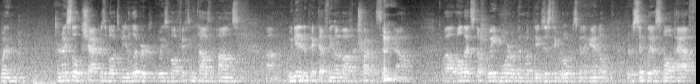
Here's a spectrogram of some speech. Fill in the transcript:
when our nice little shack was about to be delivered, it weighs about 15,000 pounds. Um, We needed to pick that thing up off a truck and set it down. Well, all that stuff weighed more than what the existing road was going to handle. There was simply a small path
